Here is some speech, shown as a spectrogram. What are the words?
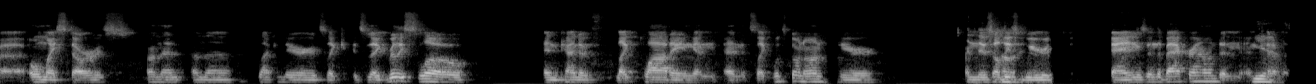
uh, "Oh My Stars" on that on the Blackened Air. It's like it's like really slow, and kind of like plotting and and it's like what's going on here and there's all these oh, weird bangs in the background and, and yes, kind of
